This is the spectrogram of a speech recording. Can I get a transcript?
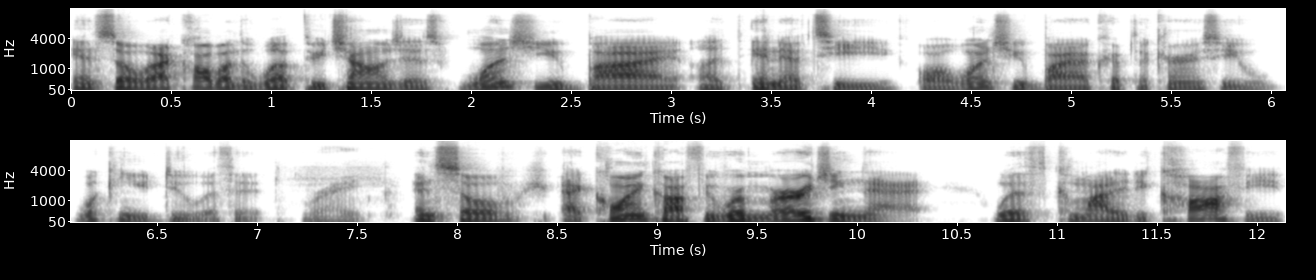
And so what I call by the Web3 challenge is once you buy an NFT or once you buy a cryptocurrency, what can you do with it? Right. And so at Coin Coffee, we're merging that with commodity coffee.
